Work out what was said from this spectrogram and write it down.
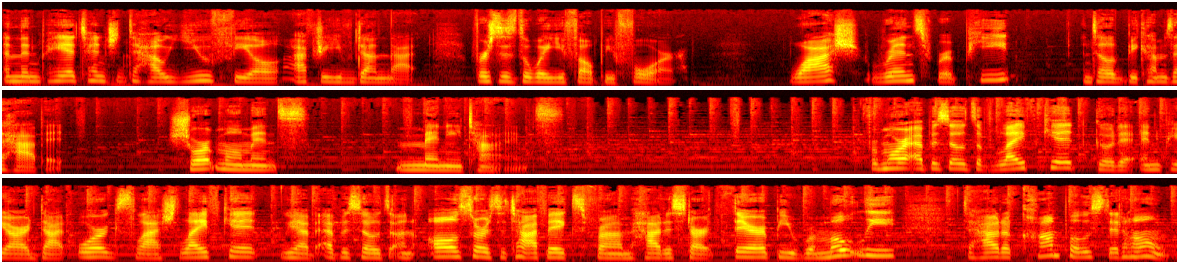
and then pay attention to how you feel after you've done that versus the way you felt before. Wash, rinse, repeat until it becomes a habit. Short moments, many times. For more episodes of Life Kit, go to npr.org slash lifekit. We have episodes on all sorts of topics from how to start therapy remotely to how to compost at home.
